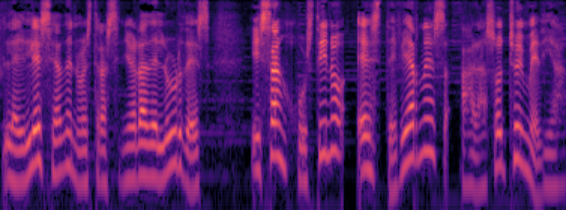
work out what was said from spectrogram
la iglesia de Nuestra Señora de Lourdes y San Justino este viernes a las ocho y media.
